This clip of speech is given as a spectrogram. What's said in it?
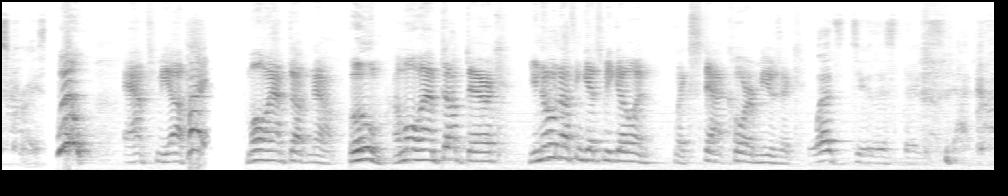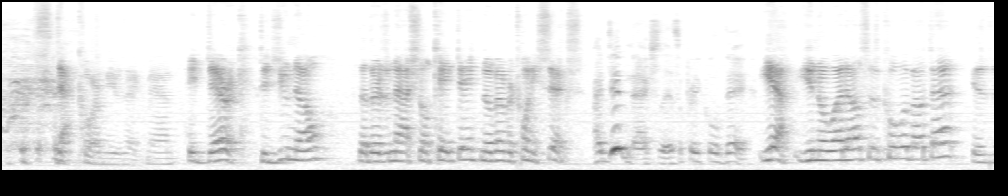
Jesus Christ. Woo! Amped me up. Hey! I'm all amped up now. Boom! I'm all amped up, Derek. You know nothing gets me going like statcore music. Let's do this thing, Statcore. Statcore music, man. Hey, Derek, did you know that there's a National Cake Day, November 26th? I didn't actually. It's a pretty cool day. Yeah, you know what else is cool about that? Is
